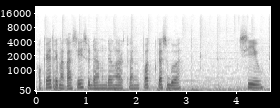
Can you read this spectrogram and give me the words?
Oke, terima kasih sudah mendengarkan podcast gua. See you.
